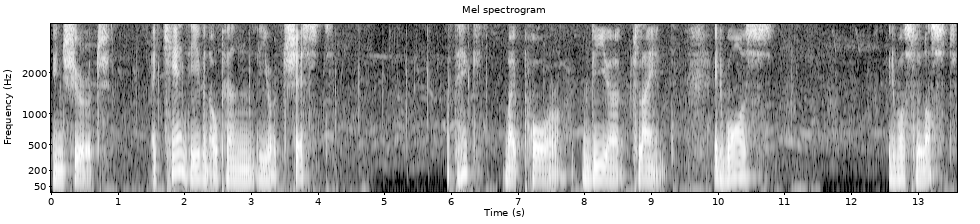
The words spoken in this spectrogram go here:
insured. I can't even open your chest. What the heck? My poor dear client. It was it was lost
